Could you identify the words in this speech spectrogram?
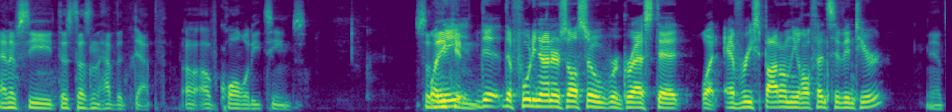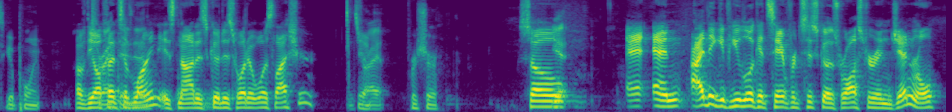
NFC just doesn't have the depth of, of quality teams. So Well, they the, can. the the 49ers also regressed at what every spot on the offensive interior yeah, it's a good point of the That's offensive they did. line is not as good as what it was last year. That's Yeah. right. for sure. So, Yeah. a- and I think if you look at San Francisco's roster in general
